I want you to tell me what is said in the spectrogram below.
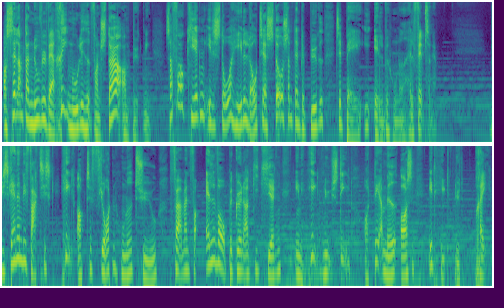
Og selvom der nu vil være rig mulighed for en større ombygning, så får kirken i det store hele lov til at stå, som den blev bygget tilbage i 1190'erne. Vi skal nemlig faktisk helt op til 1420, før man for alvor begynder at give kirken en helt ny stil og dermed også et helt nyt præg.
